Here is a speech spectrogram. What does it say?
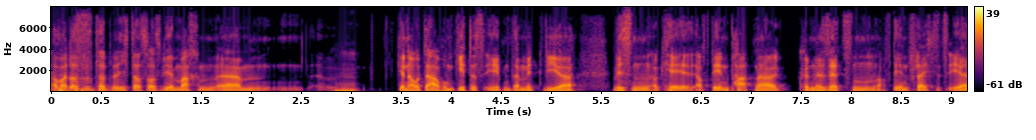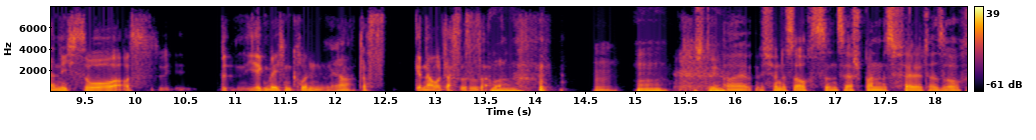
aber das ist tatsächlich das, was wir machen. Ähm, ja. Genau darum geht es eben, damit wir wissen, okay, auf den Partner können wir setzen, auf den vielleicht jetzt eher nicht so aus irgendwelchen Gründen. Ja, das genau das ist es aber. Hm. Mhm, verstehe. Aber ich finde das auch so ein sehr spannendes Feld. Also auch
